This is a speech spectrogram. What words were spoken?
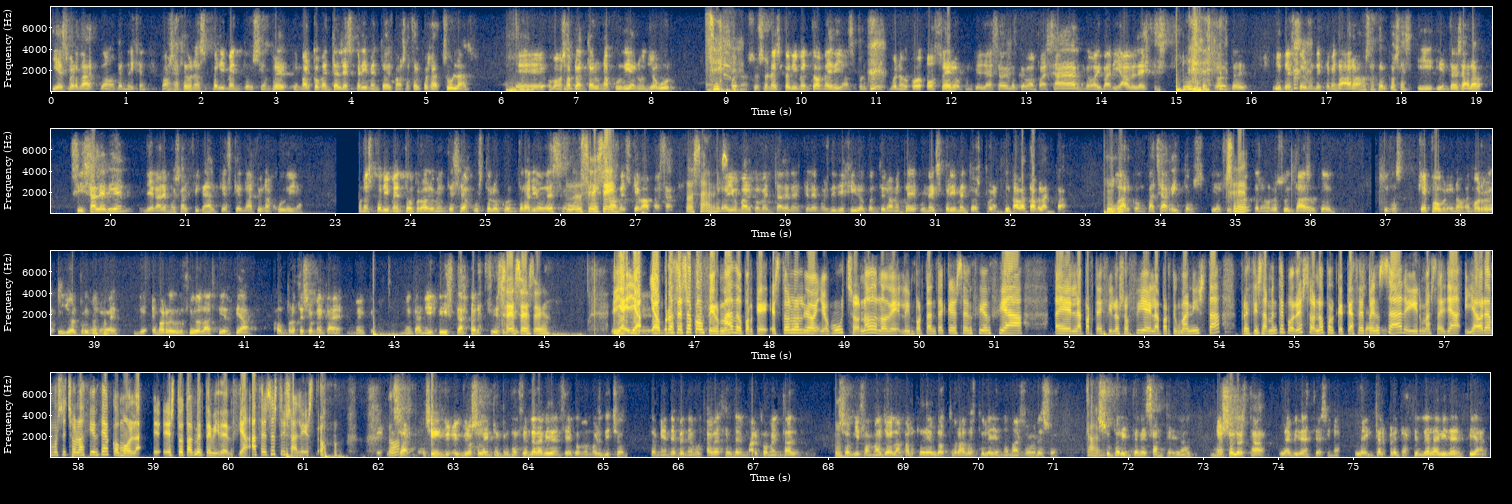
Y es verdad, ¿no? Cuando dicen, vamos a hacer un experimento, siempre el marco mental del experimento es vamos a hacer cosas chulas eh, o vamos a plantar una judía en un yogur. Bueno, eso es un experimento a medias, porque, bueno, o, cero, porque ya sabes lo que va a pasar, no hay variables. y entonces todo el mundo dice, venga, ahora vamos a hacer cosas y, entonces ahora, si sale bien, llegaremos al final, que es que nace una judía. Un experimento probablemente sea justo lo contrario de eso. No, sabes qué va a pasar. Pero hay un marco mental en el que le hemos dirigido continuamente un experimento, es ponerte una bata blanca, jugar con cacharritos y al final tener un resultado que dices, qué pobre, ¿no? Hemos, y yo el primero, ¿eh? Hemos reducido la ciencia a un proceso mecanicista. sí, sí, sí. Y, ya eh, un proceso confirmado, porque esto lo leo yo mucho, ¿no? Lo de lo importante que es en ciencia eh, la parte de filosofía y la parte humanista, precisamente por eso, ¿no? Porque te hace pensar e ir más allá. Y ahora hemos hecho la ciencia como la, es totalmente evidencia. Haces esto y sale esto. Exacto. Sí, incluso la interpretación de la evidencia, como hemos dicho, también depende muchas veces del marco mental. Eso quizá más yo en la parte del doctorado estoy leyendo más sobre eso. Es súper interesante. ¿no? no solo está la evidencia, sino la interpretación de la evidencia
